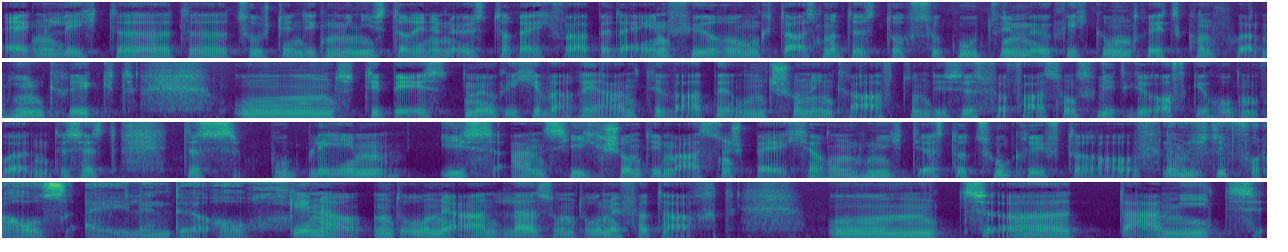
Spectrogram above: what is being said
eigentlich der, der zuständigen Ministerin in Österreich war bei der Einführung, dass man das doch so gut wie möglich grundrechtskonform hinkriegt. Und die bestmögliche Variante war bei uns schon in Kraft und ist es verfassungswidrig aufgehoben worden. Das heißt, das Problem ist an sich schon die Massenspeicherung, nicht erst der Zugriff darauf. Nämlich die vorauseilende auch. Genau, und ohne Anlass und ohne Verdacht. Und äh, damit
